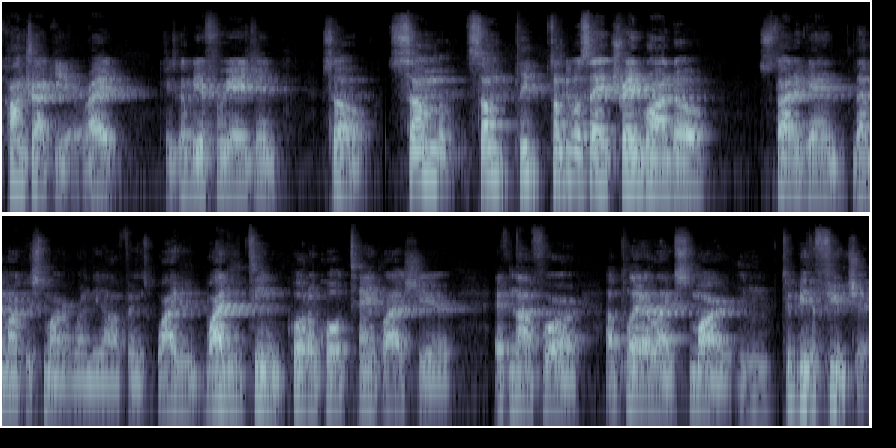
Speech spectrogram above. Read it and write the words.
contract year, right? He's gonna be a free agent. So some some some people say trade Rondo, start again, let Marcus Smart run the offense. Why did why did the team quote unquote tank last year if not for a player like Smart Mhm. to be the future?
